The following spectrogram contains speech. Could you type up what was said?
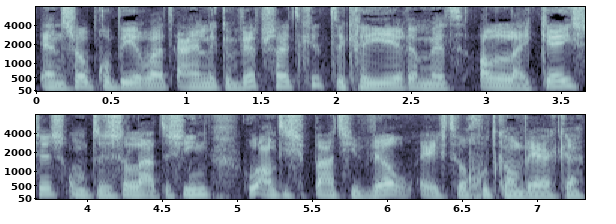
En zo proberen we uiteindelijk een website te creëren met allerlei cases. Om te laten zien hoe anticipatie wel eventueel goed kan werken.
